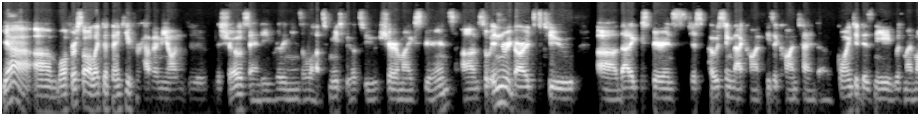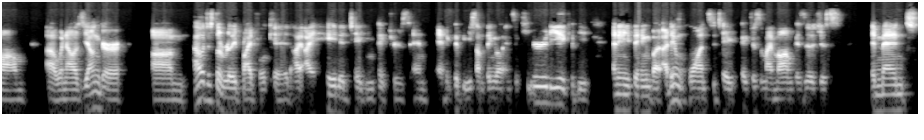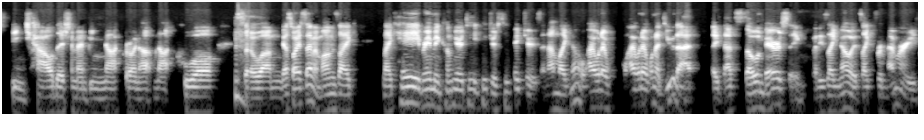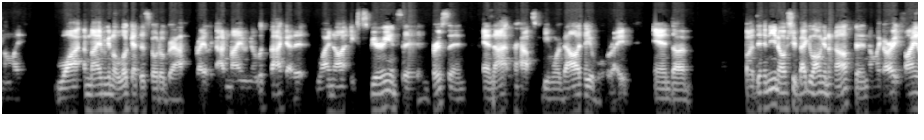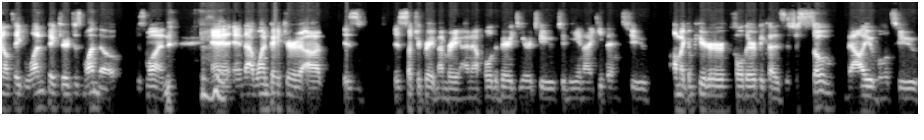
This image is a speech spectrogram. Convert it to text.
yeah. Um, well, first of all, I'd like to thank you for having me on the, the show, Sandy. It really means a lot to me to be able to share my experience. Um, so, in regards to uh, that experience, just posting that con- piece of content of going to Disney with my mom uh, when I was younger, um, I was just a really prideful kid. I, I hated taking pictures, and, and it could be something about insecurity, it could be anything, but I didn't want to take pictures of my mom because it was just it meant being childish. It meant being not grown up, not cool. so um, that's why I said my mom's like, like, hey Raymond, come here, take pictures, take pictures. And I'm like, no, why would I? Why would I want to do that? Like that's so embarrassing. But he's like, no, it's like for memories. I'm like, why? I'm not even gonna look at this photograph, right? Like I'm not even gonna look back at it. Why not experience it in person? And that perhaps could be more valuable, right? And um, but then, you know, she begged long enough and I'm like, all right, fine, I'll take one picture, just one though, just one. Mm-hmm. And, and that one picture uh, is is such a great memory and I hold it very dear to to me and I keep it into on my computer folder because it's just so valuable to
